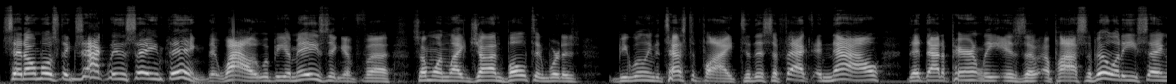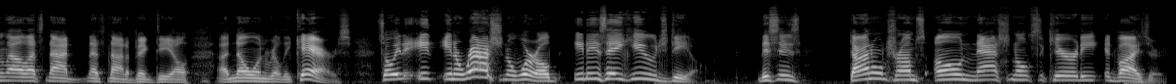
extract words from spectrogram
said almost exactly the same thing that, wow, it would be amazing if uh, someone like John Bolton were to be willing to testify to this effect. And now that that apparently is a, a possibility, saying, "Well, that's not that's not a big deal. Uh, no one really cares." So, it, it, in a rational world, it is a huge deal. This is Donald Trump's own national security advisor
